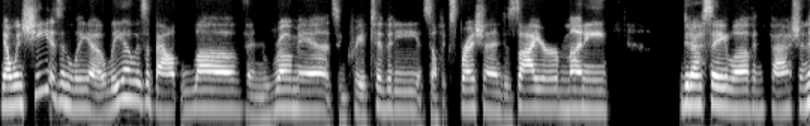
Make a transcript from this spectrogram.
Now, when she is in Leo, Leo is about love and romance and creativity and self expression, desire, money. Did I say love and fashion?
